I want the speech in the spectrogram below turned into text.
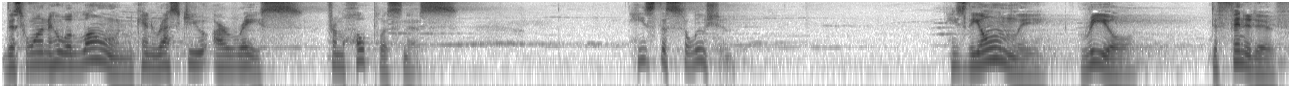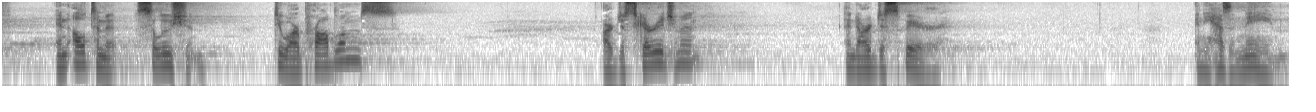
this one who alone can rescue our race from hopelessness, he's the solution. He's the only real, definitive, and ultimate solution to our problems, our discouragement, and our despair. And He has a name.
